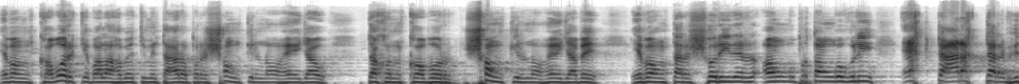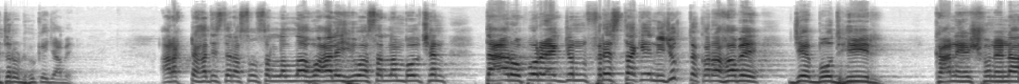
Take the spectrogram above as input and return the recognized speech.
এবং কবরকে বলা হবে, তুমি তার উপরে সংকীর্ণ হয়ে যাও তখন কবর সংকীর্ণ হয়ে যাবে এবং তার শরীরের অঙ্গ প্রত্যঙ্গগুলি একটা আর একটার ভিতরে ঢুকে যাবে। আর একটা হাদিসে রাসুল সাল্লাহ আলহি আসাল্লাম বলছেন, তার ওপর একজন ফ্রেস্তাকে নিযুক্ত করা হবে যে বধির, কানে শোনে না,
